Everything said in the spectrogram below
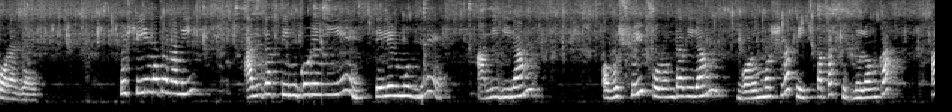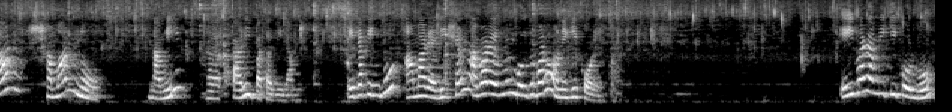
করা যায়। তো সেই মতন আমি আলুটা স্টিম করে নিয়ে তেলের মধ্যে আমি দিলাম। অবশ্যই ফোড়নটা দিলাম, গরম মশলা, তেজপাতা, শুকনো লঙ্কা আর সামান্য আমি কারি পাতা দিলাম। এটা কিন্তু আমার অ্যাডিশন আবার এমন বলতে পারো অনেকে করে। এইবার আমি কি করব?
